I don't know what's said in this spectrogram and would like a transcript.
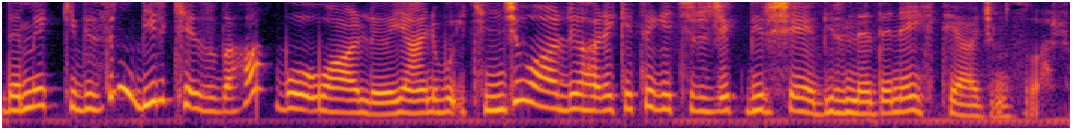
Demek ki bizim bir kez daha bu varlığı yani bu ikinci varlığı harekete geçirecek bir şeye, bir nedene ihtiyacımız var.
